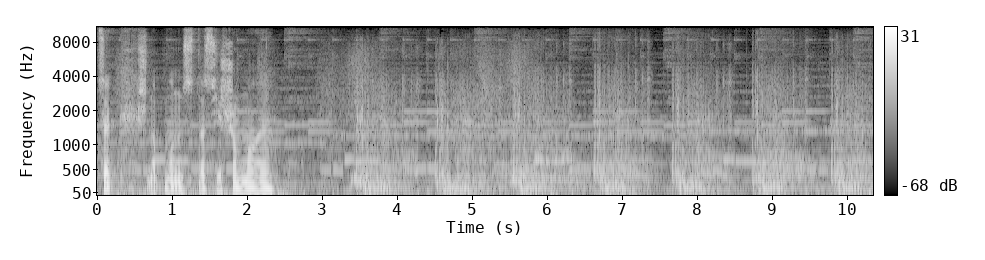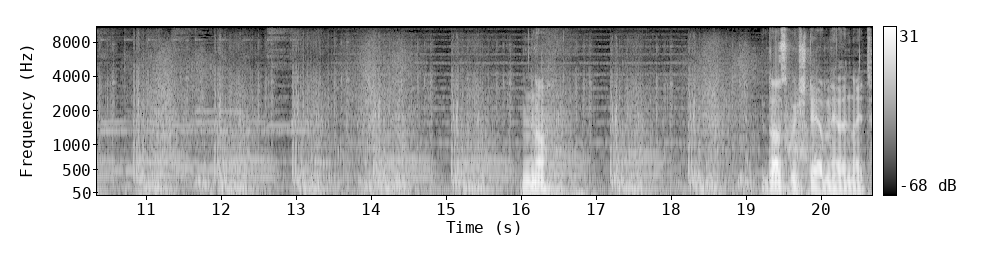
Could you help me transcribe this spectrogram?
Zack, schnappen uns das hier schon mal. Na. Darfst ruhig sterben, Hell Knight.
